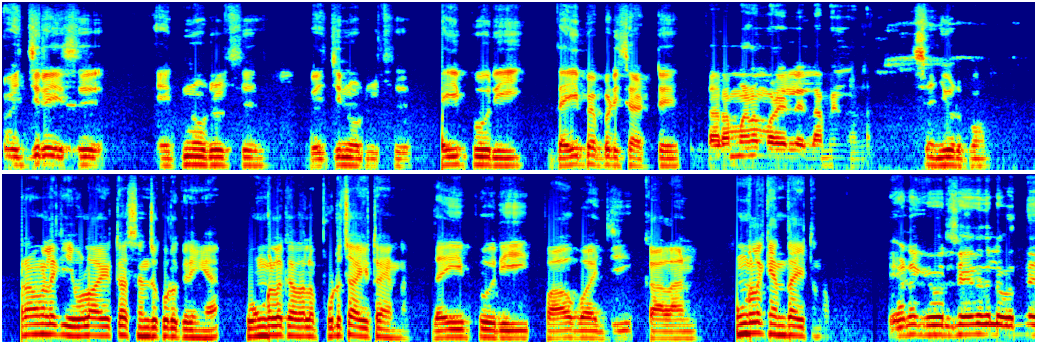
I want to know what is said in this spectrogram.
veg rice egg noodles veg noodles தைப்பூரி தை பப்படி சாட்டு தரமான முறையில் எல்லாமே நல்லா செஞ்சு கொடுப்போம். வரவங்களுக்கு இவ்வளோ ஐட்டம் செஞ்சு கொடுக்குறீங்க. உங்களுக்கு அதில் பிடிச்ச ஐட்டம் என்ன? தைப்பூரி பாவ் பாஜி காளான். உங்களுக்கு எந்த ஐட்டம் எனக்கு ஒரு செய்கிறதுல வந்து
